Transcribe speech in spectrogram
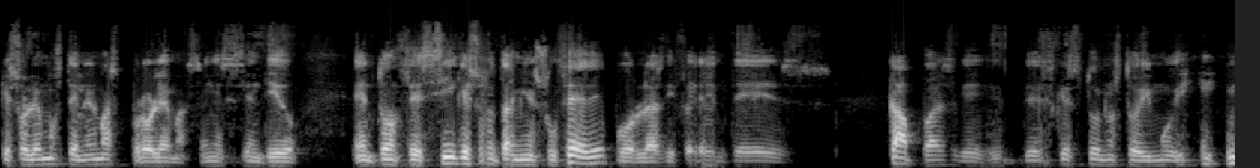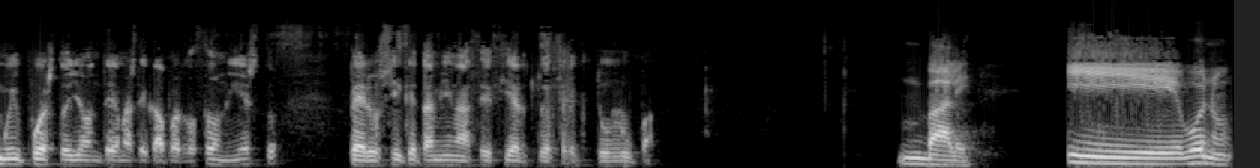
que solemos tener más problemas en ese sentido. Entonces, sí que eso también sucede por las diferentes capas, es que esto no estoy muy, muy puesto yo en temas de capas de ozono y esto, pero sí que también hace cierto efecto lupa. Vale. Y bueno,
